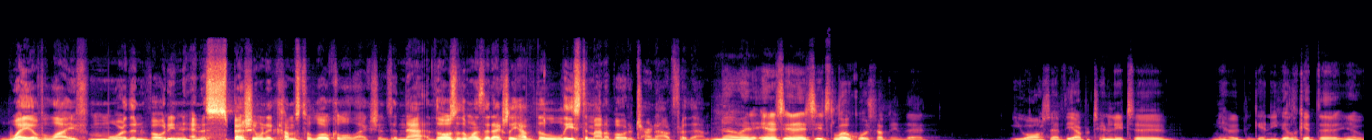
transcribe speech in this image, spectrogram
way of life more than voting and especially when it comes to local elections and that those are the ones that actually have the least amount of voter turnout for them no, and, and it's, and it's it's local. It's something that you also have the opportunity to, you know, again, you can look at the, you know,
